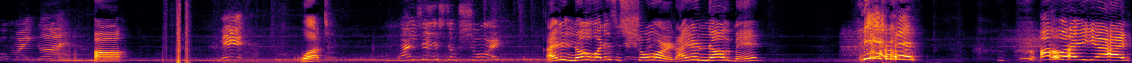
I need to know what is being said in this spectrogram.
Oh my god. Uh, Man, what? why is it so short? I didn't know what is a short. I don't know, man. oh my god.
